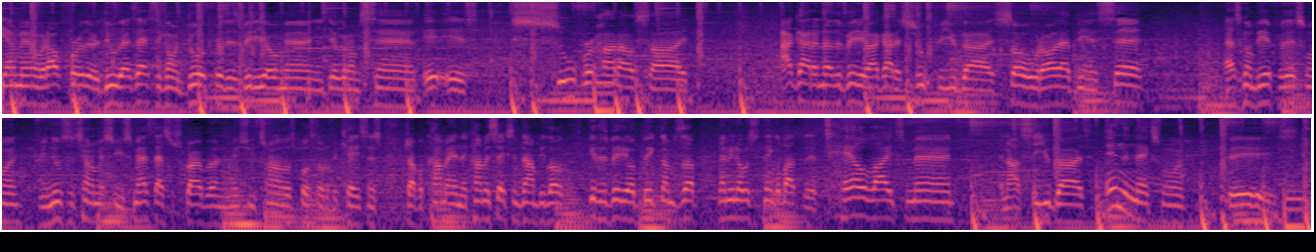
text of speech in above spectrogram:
Yeah, man, without further ado, that's actually gonna do it for this video, man. You dig what I'm saying? It is super hot outside. I got another video I gotta shoot for you guys. So with all that being said, that's gonna be it for this one. If you're new to the channel, make sure you smash that subscribe button. Make sure you turn on those post notifications. Drop a comment in the comment section down below. Give this video a big thumbs up. Let me know what you think about the tail lights, man. And I'll see you guys in the next one. Peace.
